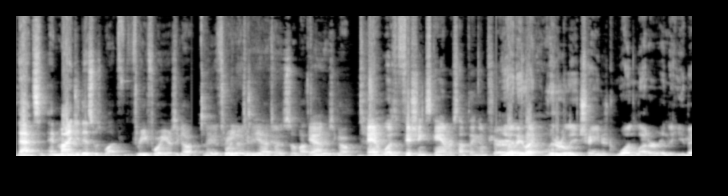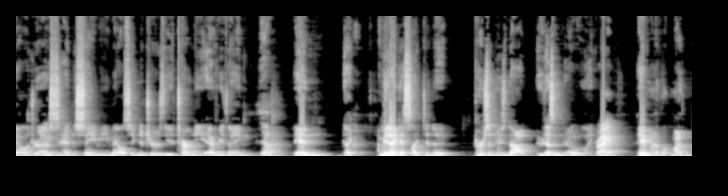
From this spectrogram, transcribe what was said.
that's and mind you, this was what three, four years ago, maybe three, 2019, two, yeah, yeah. so about Yeah. three years ago. and it was a phishing scam or something. I'm sure. Yeah, they like literally changed one letter in the email address, Mhm. had the same email signatures, the attorney, everything. Yep. And like, I mean, I guess like to the person who's not, who doesn't know, like, right. hey, my my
